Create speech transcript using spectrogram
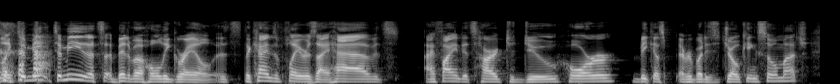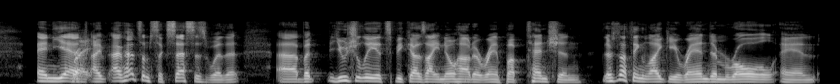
like to me to me that's a bit of a holy grail. It's the kinds of players I have. It's I find it's hard to do horror because everybody's joking so much. And yet, Right. I've, I've had some successes with it, uh, but usually it's because I know how to ramp up tension there's nothing like a random roll and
